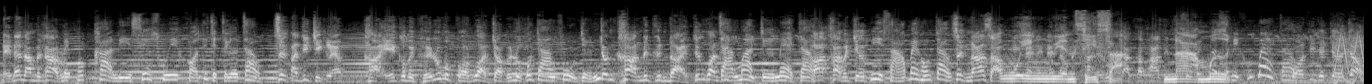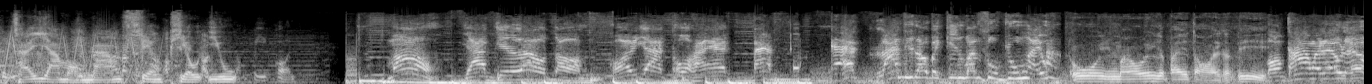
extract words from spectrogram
ได้แนะนำให้ข้าไปรู้พบข้าลีเซียซุยก่อนที่จะเจอเจ้า ซึ่งอันที่จริงแล้วข้าเองก็ไม่เคยรู้มาก่อนว่าเจ้าเป็นลูกของจางฟู่เหยินจนข้านึกขึ้นได้ถึงวันจาที่งม่านเจอแม่เจ้าพาข้าไปเจอพี่สาวแม่ของเจ้า ซึ่งน้าสาววิงเวียนศีรษะหน้ามืดสนิทของแม่เจ้าก่อนที่จะเจอเจ้า ใช้ยาหมองน้ำเสียงเพียวอิ้ว ปีก่อน เมาอยากกินเหล้าต่อ ขออนุญาตโทรหาแอดแป๊บแอดร้านที่เราไปกินวันศุกร์อยู่ไหนวะโอ้ยเมายังจะไปต่ออีกครับพี่ บอกทางมาเร็วเร็ว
